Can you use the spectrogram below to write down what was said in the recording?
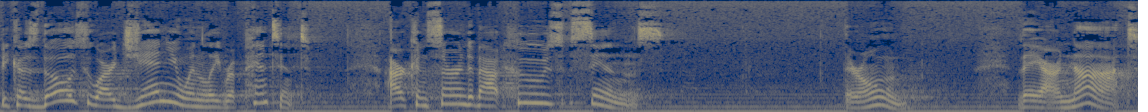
because those who are genuinely repentant are concerned about whose sins? Their own. They are not,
